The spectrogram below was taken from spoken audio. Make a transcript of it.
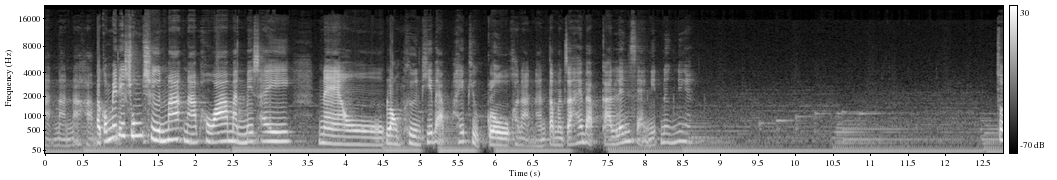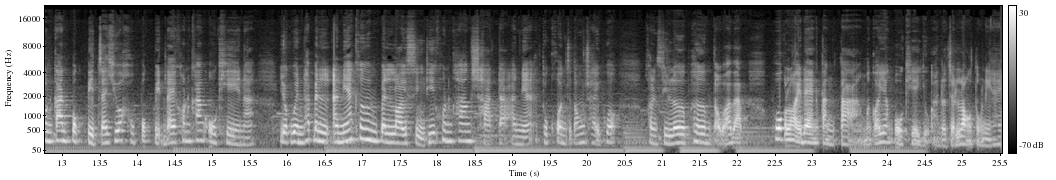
นาดนั้นนะคะ แต่ก็ไม่ได้ชุ่มชื้นมากนะ เพราะว่ามันไม่ใช่แนวรองพื้นที่แบบให้ผิวโกลว์ขนาดนั้น แต่มันจะให้แบบการเล่นแสงนิดนึงนี่ไง ส่วนการปกปิดใจคิดว่าเขาปกปิดได้ค่อนข้างโอเคนะ ยกเว้นถ้าเป็นอันนี้คือมันเป็นรอยสิวที่ค่อนข้างชัดอะอันเนี้ยทุกคนจะต้องใช้พวกคอนซีลเลอร์เพิ่ม แต่ว่าแบบพวกรอยแดงต่างๆ มันก็ยังโอเคอยู่อะเดี๋ยวจะลองตรงนี้ให้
